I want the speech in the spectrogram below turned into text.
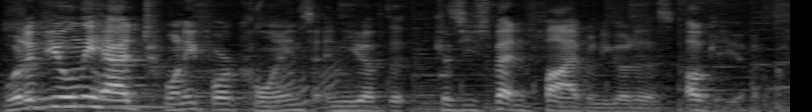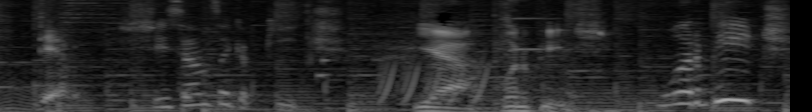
What if you only had 24 coins and you have to, because you spend five when you go to this? Okay, you have it. Damn it. She sounds like a peach. Yeah, what a peach. What a peach.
